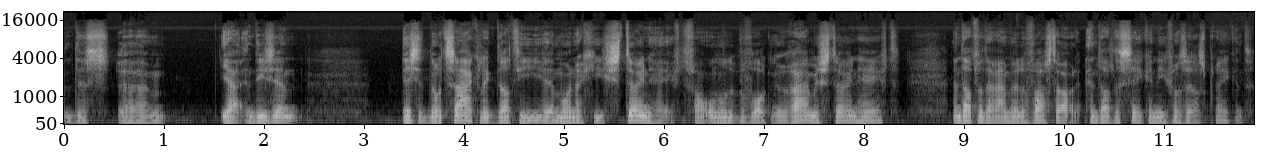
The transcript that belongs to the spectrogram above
Dus um, ja, in die zin is het noodzakelijk dat die monarchie steun heeft, van onder de bevolking ruime steun heeft, en dat we daaraan willen vasthouden. En dat is zeker niet vanzelfsprekend.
